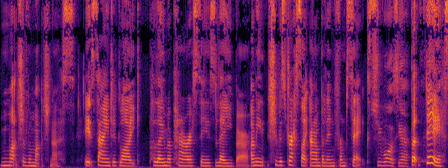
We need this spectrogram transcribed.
much of a muchness. It sounded like Paloma Paris's Labour. I mean, she was dressed like Anne Boleyn from Six. She was, yeah. But this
